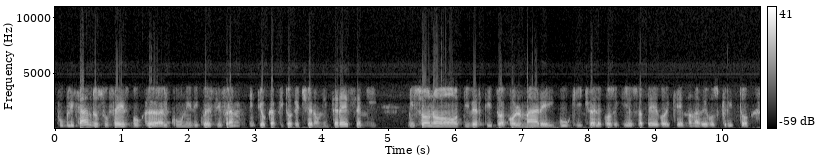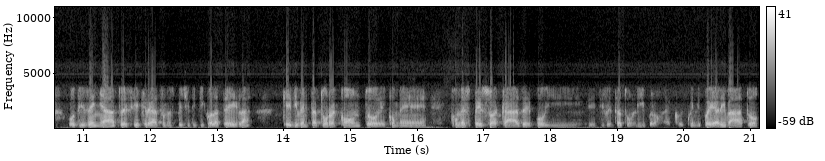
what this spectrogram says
pubblicando su Facebook alcuni di questi frammenti ho capito che c'era un interesse, mi mi sono divertito a colmare i buchi, cioè le cose che io sapevo e che non avevo scritto o disegnato e si è creata una specie di piccola tela che è diventato un racconto e come, come spesso accade poi è diventato un libro. Ecco, quindi poi è arrivato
